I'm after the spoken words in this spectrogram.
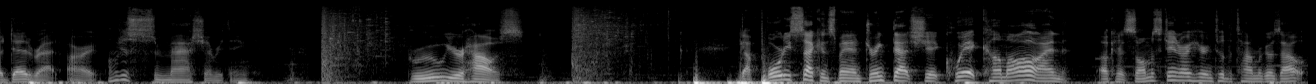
a dead rat. Alright. I'm just smash everything. Brew your house. You got 40 seconds, man. Drink that shit quick. Come on. Okay, so I'm gonna stand right here until the timer goes out.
